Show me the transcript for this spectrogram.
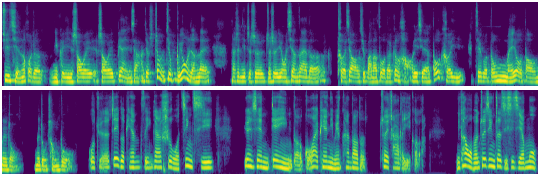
剧情或者你可以稍微稍微变一下，就是这么就不用人类，但是你只是只是用现在的特效去把它做得更好一些都可以。结果都没有到那种那种程度。我觉得这个片子应该是我近期院线电影的国外片里面看到的最差的一个了。你看，我们最近这几期节目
